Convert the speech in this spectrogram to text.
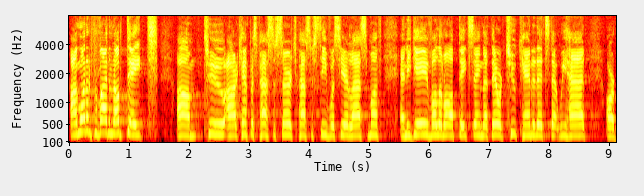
I wanted to provide an update um, to our campus pastor search. Pastor Steve was here last month, and he gave a little update saying that there were two candidates that we had, or,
